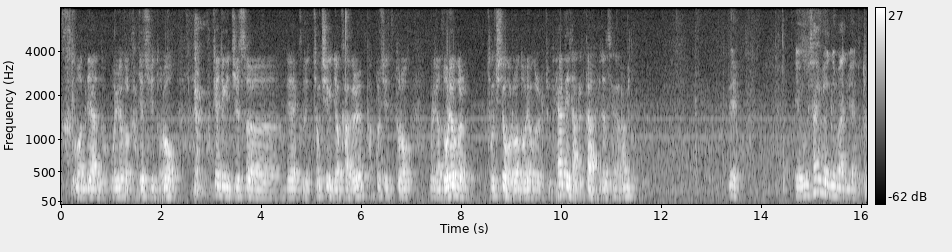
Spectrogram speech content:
큰 원대한 원력을 가질 수 있도록 국제적인 질서의 그 정치적인 역학을 바꿀 수 있도록 우리가 노력을 정치적으로 노력을 좀 해야 되지 않을까 이런 생각을 합니다. 네. 예, 우리 상임위원님 아니면 또,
